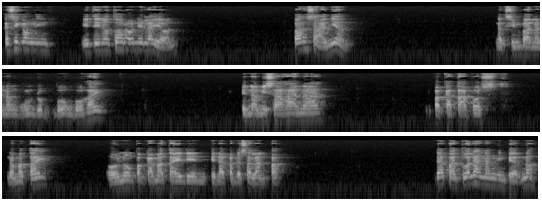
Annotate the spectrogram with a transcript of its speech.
Kasi kung itinuturo nila yon, para saan yon? Nagsimba na ng buong, buong buhay? Pinamisahan na pagkatapos namatay? O nung pagkamatay din pinapadasalan pa. Dapat wala ng impyerno.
